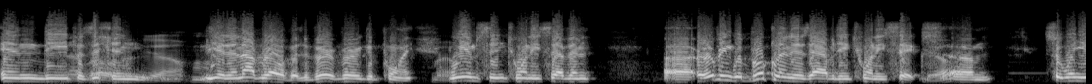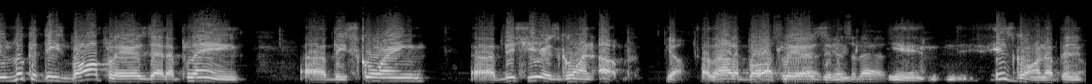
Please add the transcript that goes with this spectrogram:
in the not position. Yeah. Hmm. yeah, they're not relevant. A very, very good point. Williamson, 27. Uh, Irving with Brooklyn is averaging 26. Yep. Um, so when you look at these ball players that are playing, uh, the scoring, uh, this year is going up. Yeah, a lot of ball yes, players. It is. yes, it Yeah, it's going up, and yeah.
